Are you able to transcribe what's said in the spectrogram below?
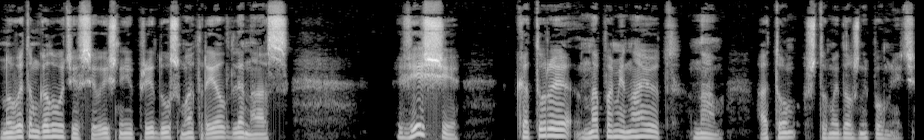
Но в этом Галуте Всевышний предусмотрел для нас вещи, которые напоминают нам о том, что мы должны помнить.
